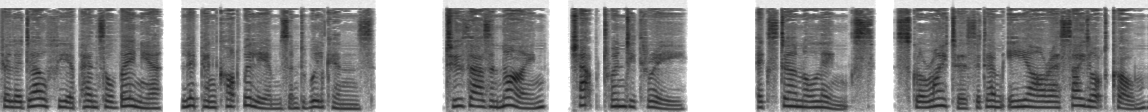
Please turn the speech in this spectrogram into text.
Philadelphia, Pennsylvania, Lippincott Williams and Wilkins. 2009, Chap 23. External links, scleritis at mersi.com,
